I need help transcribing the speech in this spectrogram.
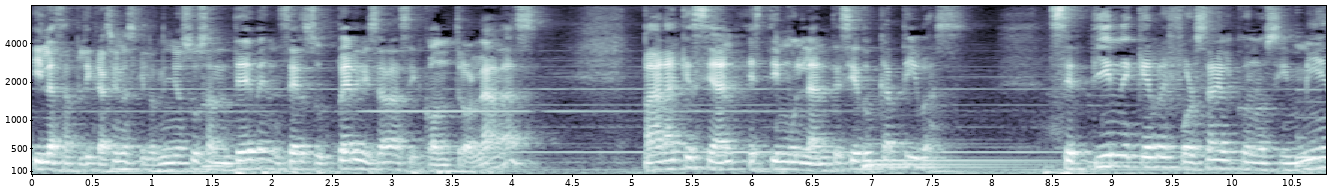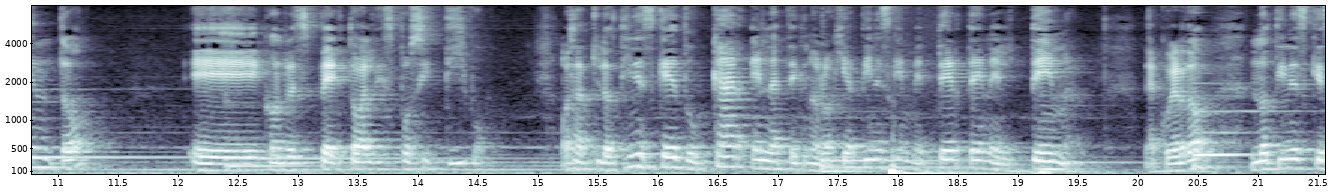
y las aplicaciones que los niños usan deben ser supervisadas y controladas para que sean estimulantes y educativas. Se tiene que reforzar el conocimiento eh, con respecto al dispositivo. O sea, lo tienes que educar en la tecnología, tienes que meterte en el tema. ¿De acuerdo? No, tienes que,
